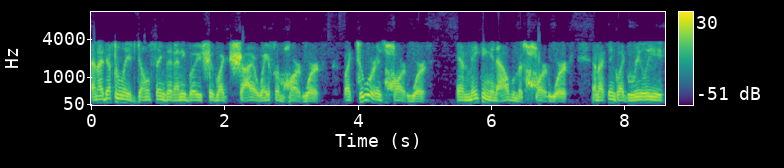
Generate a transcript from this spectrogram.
And i definitely don't think that anybody should like shy away from hard work. Like tour is hard work and making an album is hard work. And i think like really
